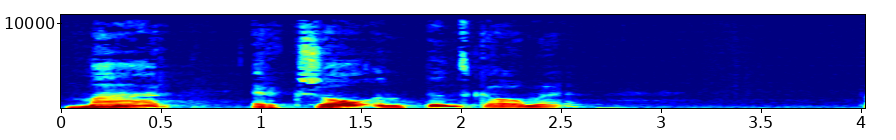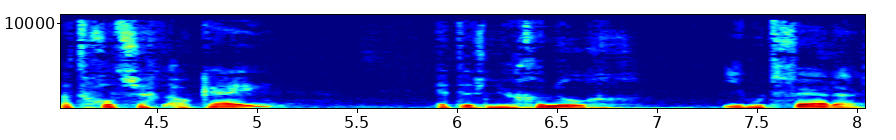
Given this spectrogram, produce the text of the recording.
Maar er zal een punt komen dat God zegt: Oké, het is nu genoeg. Je moet verder.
